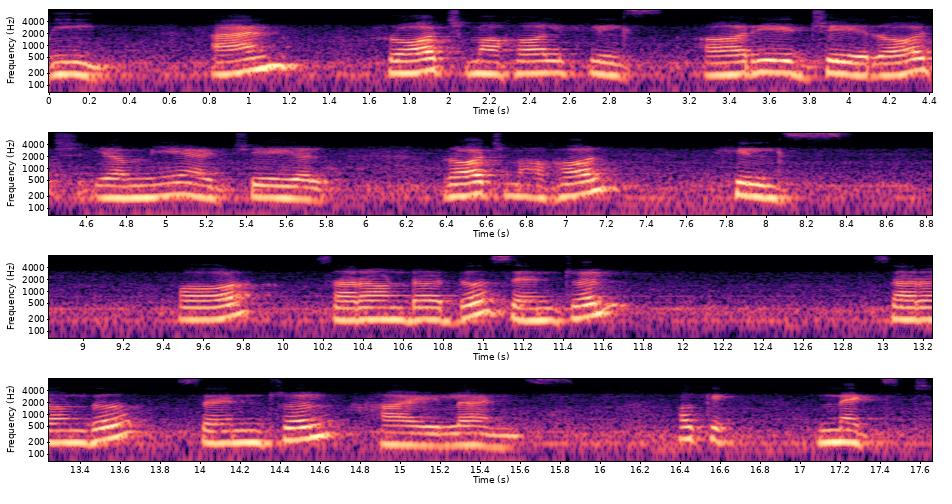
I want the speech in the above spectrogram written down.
E. And Raj Mahal Hills Surrounded the central surround the central highlands okay next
